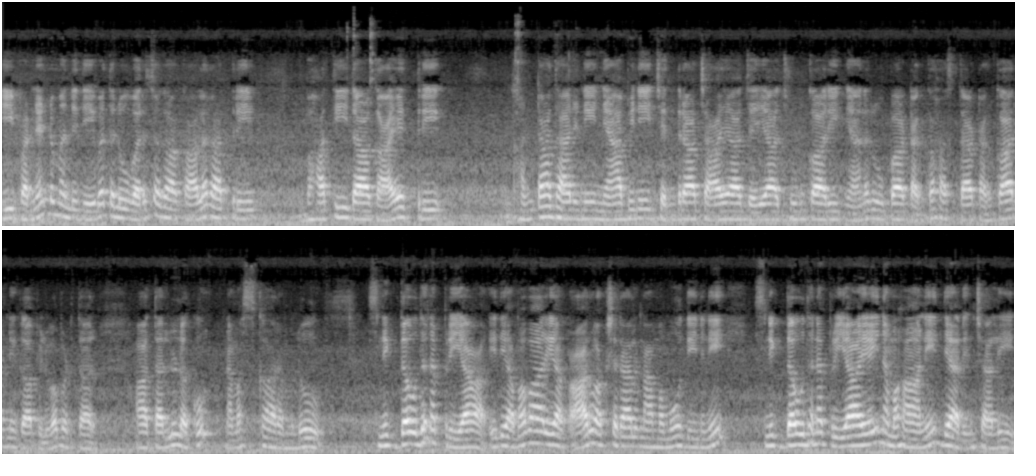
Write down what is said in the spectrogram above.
ఈ పన్నెండు మంది దేవతలు వరుసగా కాలరాత్రి భాతీద గాయత్రి ఘంటాధారిణి న్యాభిని చంద్ర ఛాయ జయ ఝుంకారి జ్ఞానరూప టంకహస్త టంకారిణిగా పిలువబడతారు. ఆ తల్లులకు నమస్కారములు. స్నిగ్ధౌధన ప్రియ. ఇది అమ్మవారి ఆరు అక్షరాల నామము. దీనిని స్నిగ్ధౌధన ప్రియాయై నమః అని ధ్యానించాలి.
